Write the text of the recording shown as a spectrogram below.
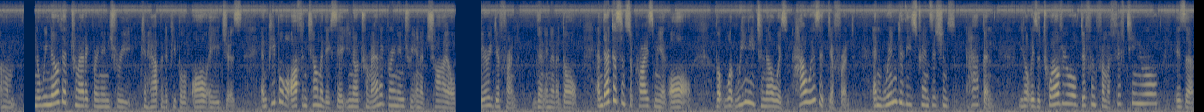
Um, you know, we know that traumatic brain injury can happen to people of all ages. And people often tell me, they say, you know, traumatic brain injury in a child very different than in an adult. And that doesn't surprise me at all. But what we need to know is how is it different? And when do these transitions happen? You know, is a 12 year old different from a 15 year old? Is a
